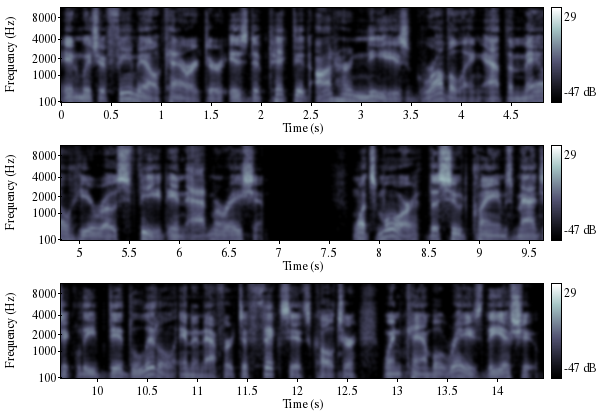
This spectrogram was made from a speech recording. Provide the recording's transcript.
in which a female character is depicted on her knees groveling at the male hero's feet in admiration. What's more, the suit claims Magic Leap did little in an effort to fix its culture when Campbell raised the issue.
